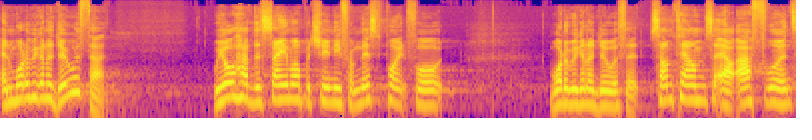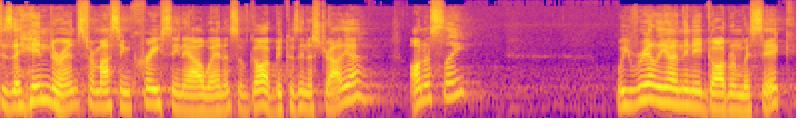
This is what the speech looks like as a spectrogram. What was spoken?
And what are we going to do with that? We all have the same opportunity from this point forward. What are we going to do with it? Sometimes our affluence is a hindrance from us increasing our awareness of God because in Australia, honestly, we really only need God when we're sick.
